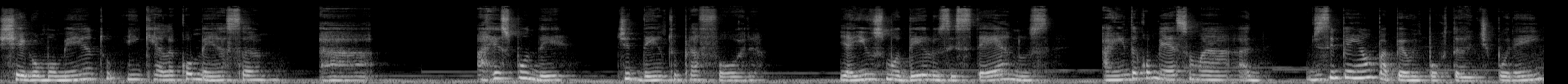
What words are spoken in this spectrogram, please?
Chega o um momento em que ela começa a, a responder de dentro para fora. E aí os modelos externos ainda começam a, a desempenhar um papel importante, porém,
